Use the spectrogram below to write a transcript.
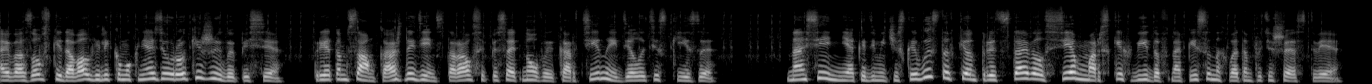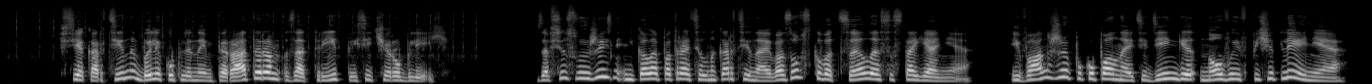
Айвазовский давал великому князю уроки живописи. При этом сам каждый день старался писать новые картины и делать эскизы. На осенней академической выставке он представил семь морских видов, написанных в этом путешествии. Все картины были куплены императором за 3000 рублей. За всю свою жизнь Николай потратил на картины Айвазовского целое состояние. Иван же покупал на эти деньги новые впечатления.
